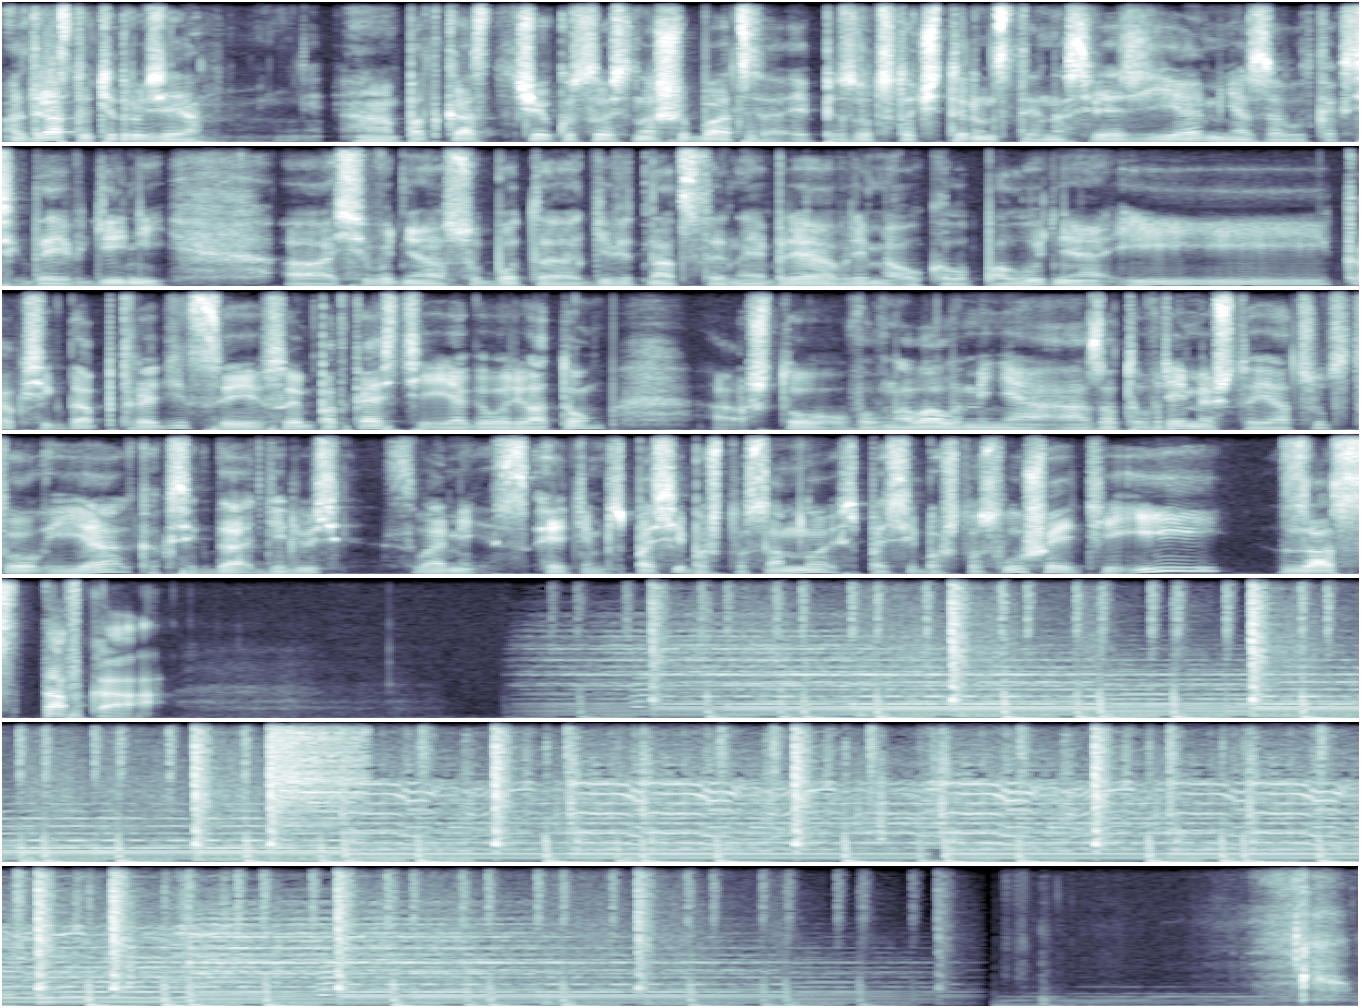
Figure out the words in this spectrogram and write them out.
Здравствуйте, друзья. А, подкаст «Человеку свойственно ошибаться», эпизод 114. На связи я, меня зовут, как всегда, Евгений. А, сегодня суббота, 19 ноября, время около полудня. И, как всегда, по традиции в своем подкасте я говорю о том, а, что волновало меня за то время, что я отсутствовал. И я, как всегда, делюсь с вами с этим. Спасибо, что со мной, спасибо, что слушаете. И заставка.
